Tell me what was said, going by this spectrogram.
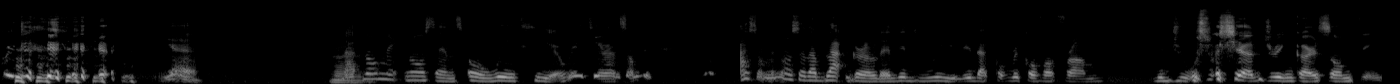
quickly. yeah, that don't make no sense. Oh, wait here, wait here and something. As someone know, so the black girl they did really that could recover from the juice which she had drink or something.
